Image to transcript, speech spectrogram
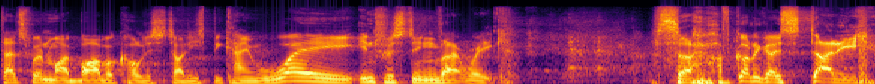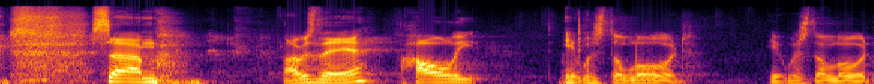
that's when my Bible college studies became way interesting that week. so I've got to go study. So um, I was there. Holy, it was the Lord. It was the Lord.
